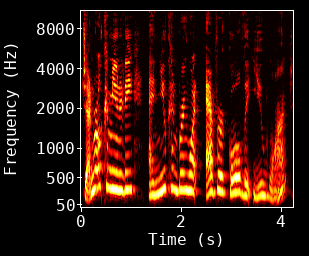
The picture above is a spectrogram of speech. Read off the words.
general community and you can bring whatever goal that you want.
